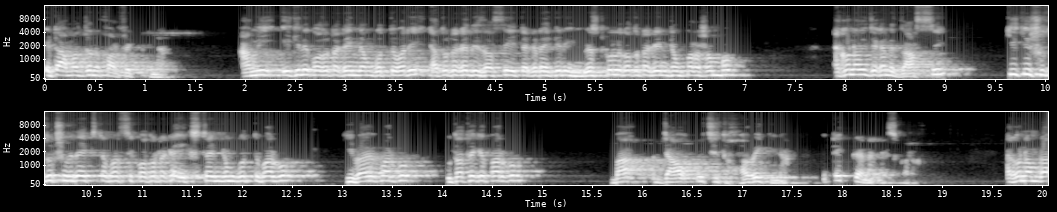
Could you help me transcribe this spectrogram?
এটা আমার জন্য পারফেক্ট কিনা? আমি এখানে কত টাকা ইনকাম করতে পারি? এত টাকা দিয়ে যাচ্ছি, এই টাকাটা এখানে ইনভেস্ট করলে কত টাকা ইনকাম করা সম্ভব? এখন আমি যেখানে যাচ্ছি, কি কি সুযোগ সুবিধা এক্সট্রা পাচ্ছি? কত টাকা এক্সট্রা ইনকাম করতে পারব? কীভাবে পারব? কোথা থেকে পারব? বা যাওয়া উচিত হবে কিনা? এটা একটু অ্যানালাইজ করা। এখন আমরা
